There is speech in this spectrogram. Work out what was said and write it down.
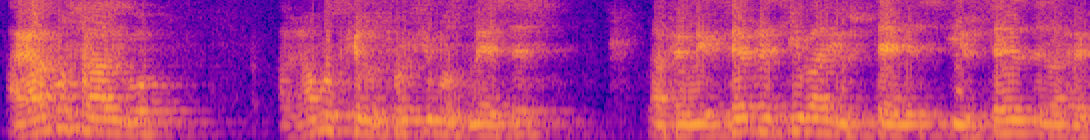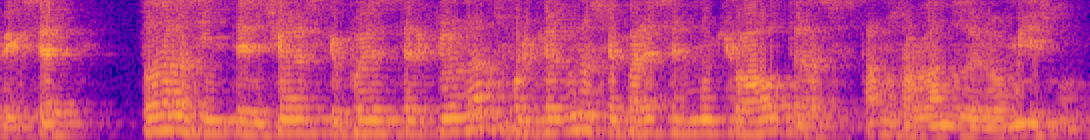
Hagamos algo, hagamos que en los próximos meses la FEMEXER reciba de ustedes y ustedes de la FEMEXER todas las intenciones que pueden ser clonadas, porque algunas se parecen mucho a otras, estamos hablando de lo mismo.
